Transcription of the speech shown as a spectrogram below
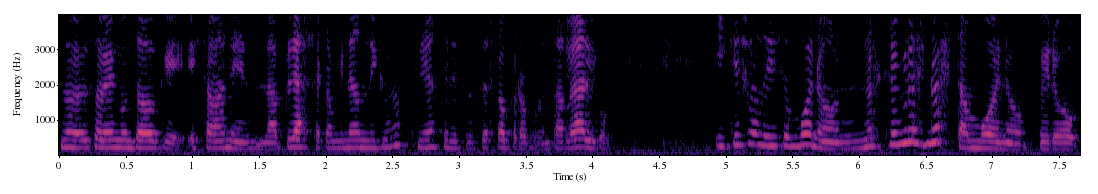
nos habían contado que estaban en la playa caminando y que una señora se les acerca para preguntarle algo. Y que ellos le dicen, bueno, nuestro inglés no es tan bueno, pero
